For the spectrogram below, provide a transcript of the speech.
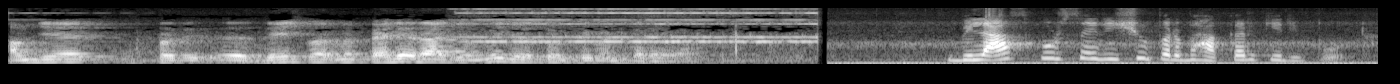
हम जो देश भर में पहले राज्य होंगे जो इसको इम्प्लीमेंट करेगा। बिलासपुर से ऋषु प्रभाकर की रिपोर्ट।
